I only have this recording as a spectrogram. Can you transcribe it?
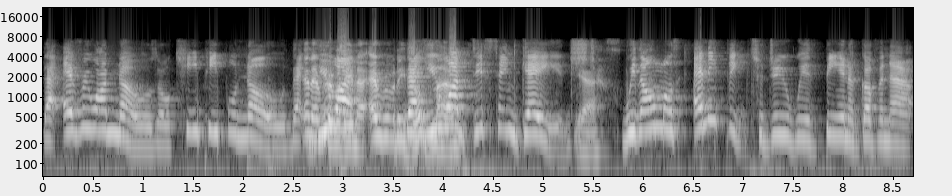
that everyone knows or key people know that And you everybody are know- that you know. are disengaged Yes. with almost anything to do with being a governor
